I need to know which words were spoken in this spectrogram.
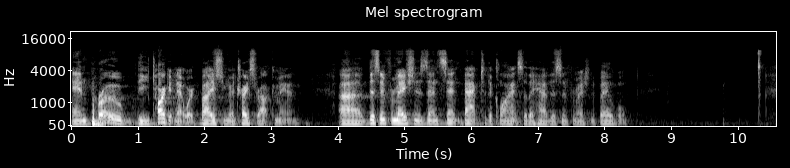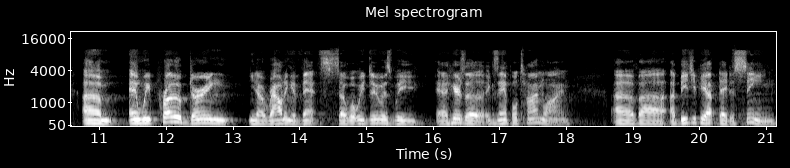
and probe the target network by issuing a traceroute command. Uh, this information is then sent back to the client so they have this information available. Um, and we probe during you know routing events. So what we do is we uh, here's an example timeline of uh, a BGP update is seen,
